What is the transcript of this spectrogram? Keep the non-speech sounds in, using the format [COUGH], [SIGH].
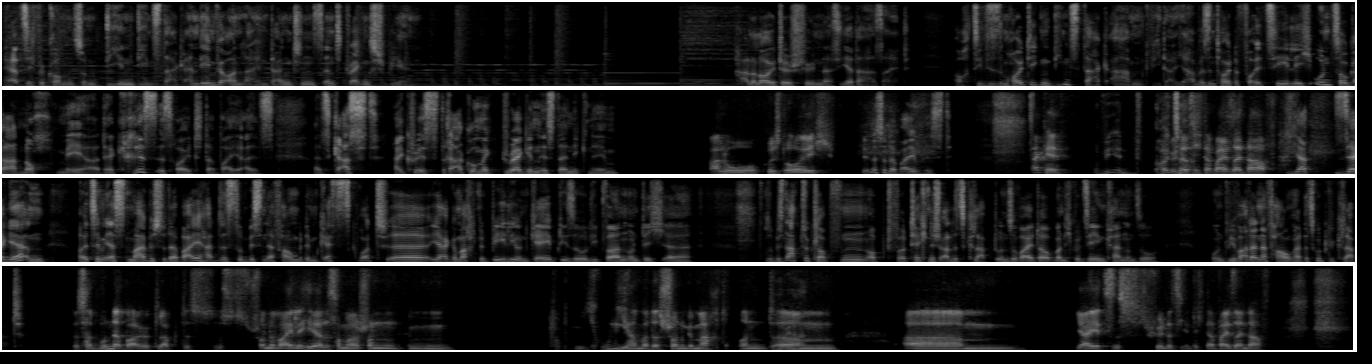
Herzlich willkommen zum DIN Dienstag, an dem wir online Dungeons and Dragons spielen. Hallo Leute, schön, dass ihr da seid. Auch zu diesem heutigen Dienstagabend wieder. Ja, wir sind heute vollzählig und sogar noch mehr. Der Chris ist heute dabei als, als Gast. Hi Chris, Draco McDragon ist dein Nickname. Hallo, grüßt euch. Schön, dass du dabei bist. Danke. Wie, heute, Schön, dass ich dabei sein darf. Ja, sehr gern. Heute zum ersten Mal bist du dabei, hattest so ein bisschen Erfahrung mit dem Guest Squad äh, ja gemacht, mit Bailey und Gabe, die so lieb waren und dich äh, so ein bisschen abzuklopfen, ob technisch alles klappt und so weiter, ob man dich gut sehen kann und so. Und wie war deine Erfahrung? Hat das gut geklappt? Das hat wunderbar geklappt. Das ist schon eine Weile her. Das haben wir schon im, ich glaube, im Juli haben wir das schon gemacht. Und ja. Ähm, ähm, ja, jetzt ist schön, dass ich endlich dabei sein darf.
